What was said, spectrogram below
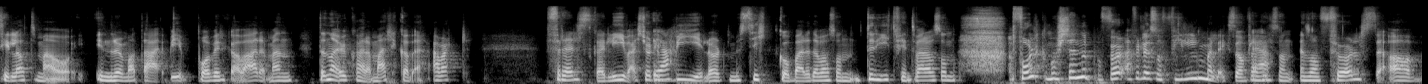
tillate meg å innrømme at jeg blir påvirka av været, men denne uka har jeg merka det. Jeg har vært forelska i livet. Jeg kjørte Ja. bil og hørte musikk, og bare, det var sånn dritfint vær. Sånn, Folk må kjenne på følelsen. Jeg fikk lyst til å filme, liksom. For jeg Ja. fikk sånn, en sånn følelse av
